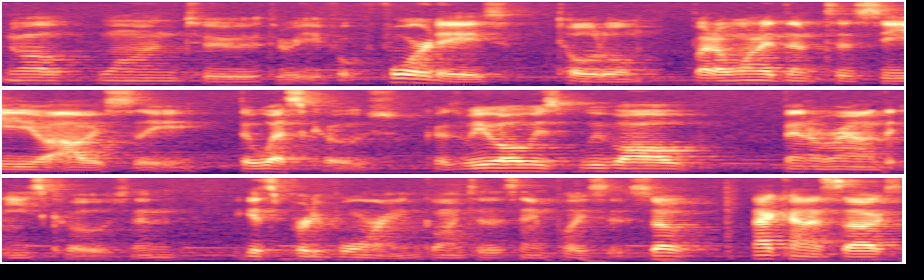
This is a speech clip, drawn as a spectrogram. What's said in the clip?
well, one, two, three, four, four days total. But I wanted them to see obviously the West Coast because we've always we've all been around the East Coast and it gets pretty boring going to the same places. So that kind of sucks.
